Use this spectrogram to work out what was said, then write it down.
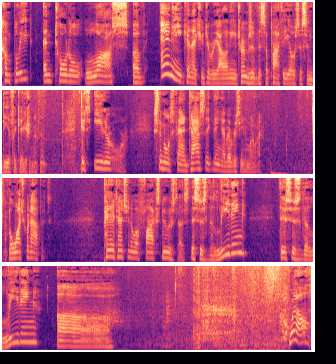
complete and total loss of any connection to reality in terms of this apotheosis and deification of him. It's either or. It's the most fantastic thing I've ever seen in my life. But watch what happens. Pay attention to what Fox News does. This is the leading, this is the leading, uh, well,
